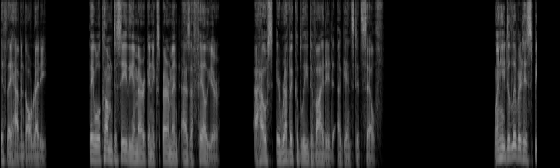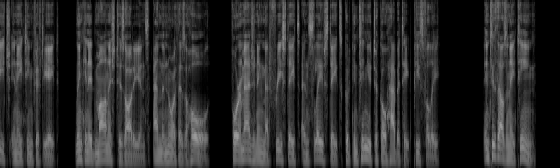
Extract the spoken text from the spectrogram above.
if they haven't already. They will come to see the American experiment as a failure, a house irrevocably divided against itself. When he delivered his speech in 1858, Lincoln admonished his audience and the North as a whole for imagining that free states and slave states could continue to cohabitate peacefully. In 2018,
